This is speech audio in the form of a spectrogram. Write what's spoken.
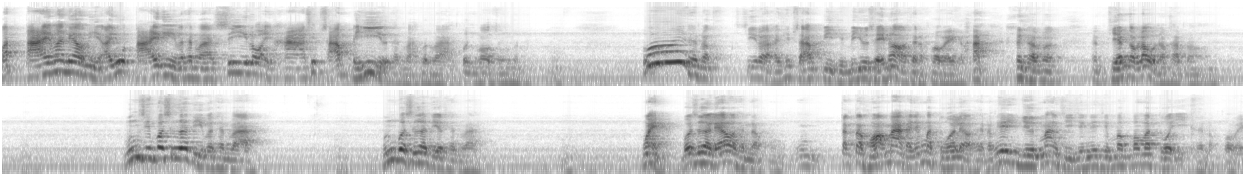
บัดตายมาแล้วนี่ อายุตายนี่ว่าท่านว่าสี่ร้อยห้าสิบสามปีว่าท่านว่าเพิ่นว่าเพิ่นเว้าถึงเพิ่นโอ้ยท่านว่าสี่ร้อยห้าสิบสามปีที่ไปอยู่ไสนอกท่านพอไว้ครับครับเถียงกับเราเนาะครับเนาะมึงสิบ่เชื่อดีว่าท่านว่ามึงบ่เชื่อดีว่าท่านว่า ไม่บ่เชื่อแล้วท่านเนาะตั้งแต่เหาะมากก็ยังมาตัวแล้วท่านเนาะพี่ยืนมากสิจังนี้สิบ่บ่มาตัวอีกท่านเนาะพอไว้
